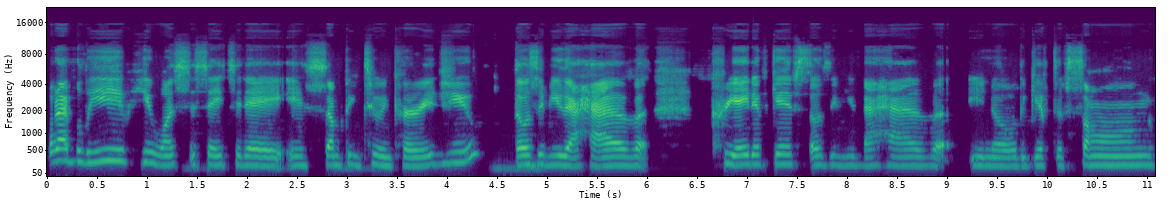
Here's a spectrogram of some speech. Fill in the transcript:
what I believe he wants to say today is something to encourage you. Those of you that have creative gifts those of you that have you know the gift of song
